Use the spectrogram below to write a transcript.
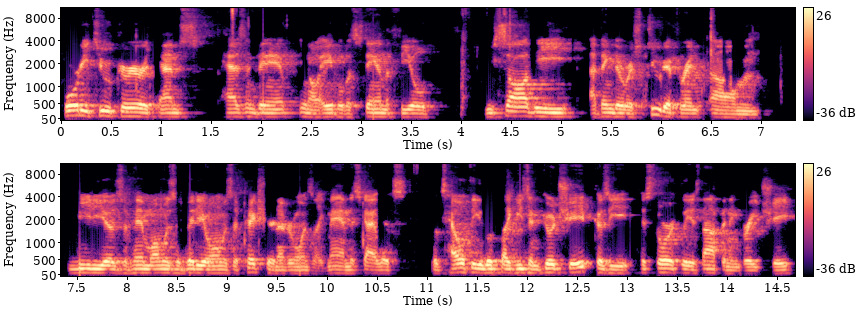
42 career attempts hasn't been you know able to stay on the field. We saw the I think there was two different um, medias of him. One was a video, one was a picture, and everyone's like, "Man, this guy looks looks healthy. Looks like he's in good shape because he historically has not been in great shape."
